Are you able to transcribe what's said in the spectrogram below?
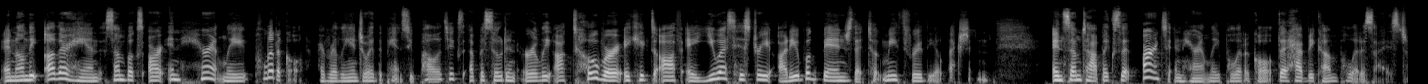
And on the other hand, some books are inherently political. I really enjoyed the Pantsuit Politics episode in early October. It kicked off a U.S. history audiobook binge that took me through the election and some topics that aren't inherently political that have become politicized.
